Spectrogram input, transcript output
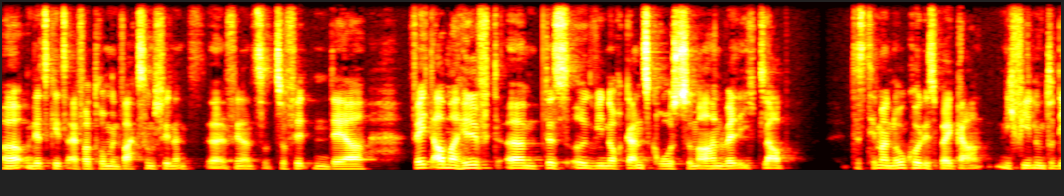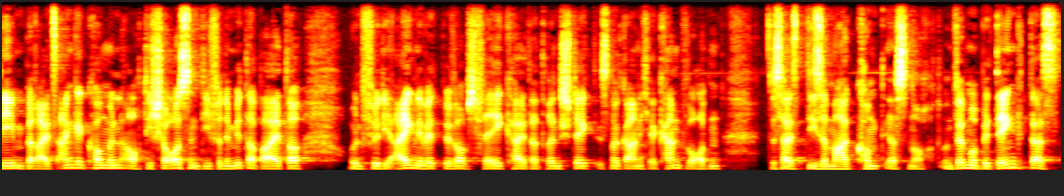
Äh, und jetzt geht es einfach darum, einen Wachstumsfinanzer äh, zu finden, der vielleicht auch mal hilft, ähm, das irgendwie noch ganz groß zu machen, weil ich glaube, das Thema No-Code ist bei gar nicht vielen Unternehmen bereits angekommen. Auch die Chancen, die für den Mitarbeiter und für die eigene Wettbewerbsfähigkeit da drin steckt, ist noch gar nicht erkannt worden. Das heißt, dieser Markt kommt erst noch. Und wenn man bedenkt, dass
